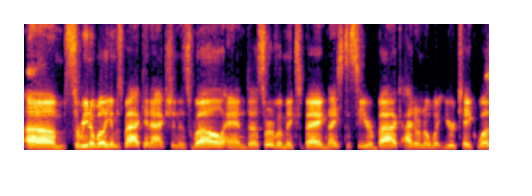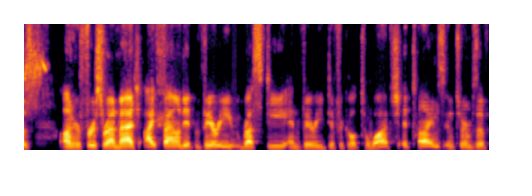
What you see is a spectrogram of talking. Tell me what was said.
Um, Serena Williams back in action as well, and uh, sort of a mixed bag. Nice to see her back. I don't know what your take was on her first round match. I found it very rusty and very difficult to watch at times in terms of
